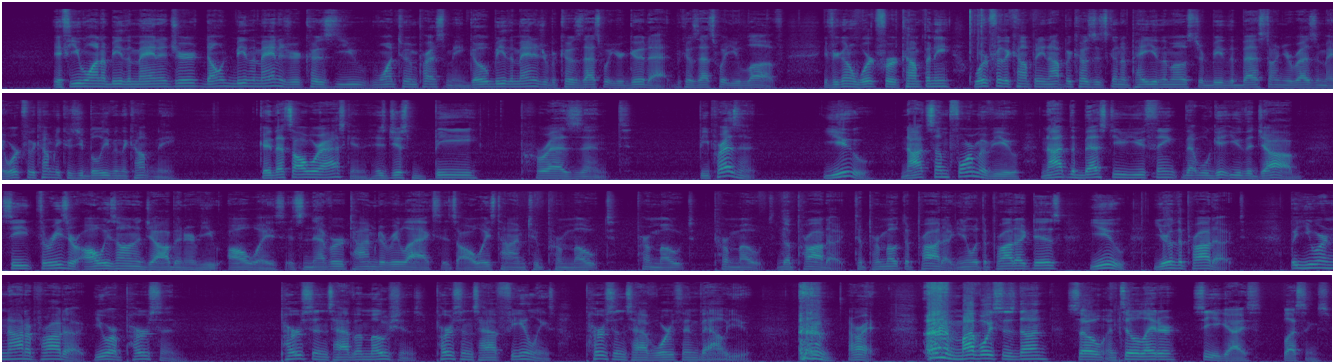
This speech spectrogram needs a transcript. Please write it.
If you want to be the manager, don't be the manager because you want to impress me. Go be the manager because that's what you're good at, because that's what you love. If you're going to work for a company, work for the company not because it's going to pay you the most or be the best on your resume. Work for the company because you believe in the company. Okay, that's all we're asking is just be present. Be present. You, not some form of you, not the best you you think that will get you the job. See, threes are always on a job interview, always. It's never time to relax. It's always time to promote, promote, promote the product, to promote the product. You know what the product is? You. You're the product. But you are not a product. You are a person. Persons have emotions. Persons have feelings. Persons have worth and value. All right. My voice is done. So until later, see you guys. Blessings.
